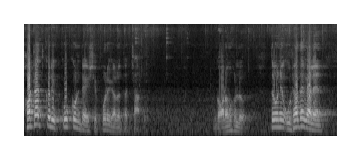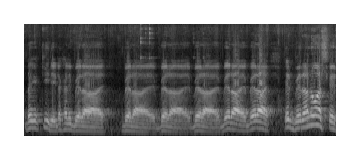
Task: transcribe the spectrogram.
হঠাৎ করে কোকনটা এসে পড়ে গেল তার চাপে। গরম হলো। তো উনি উঠাতে গেলেন, দেখে কি রে, এটা খালি বেড়ায় বেড়ায় বেড়ায় বেড়ায় বেড়ায় বেড়ায়, এর বেরানো আর শেষ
